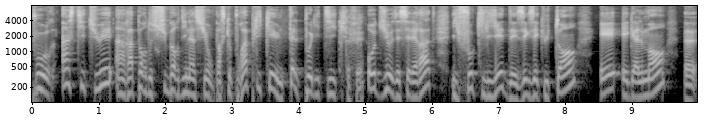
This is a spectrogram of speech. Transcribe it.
pour instituer un rapport de subordination. Parce que pour appliquer une telle politique odieuse et scélérate, il faut qu'il y ait des exécutants et également euh,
